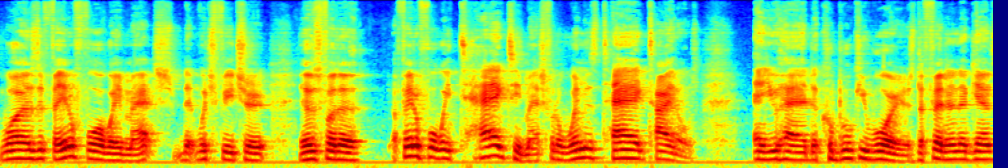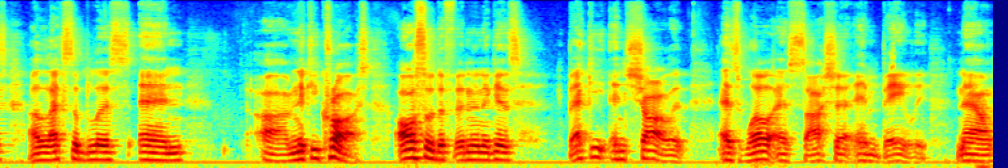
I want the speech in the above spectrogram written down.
was a fatal four way match that which featured it was for the fatal four way tag team match for the women's tag titles. And you had the Kabuki Warriors defending against Alexa Bliss and um, Nikki Cross, also defending against Becky and Charlotte, as well as Sasha and Bayley. Now,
